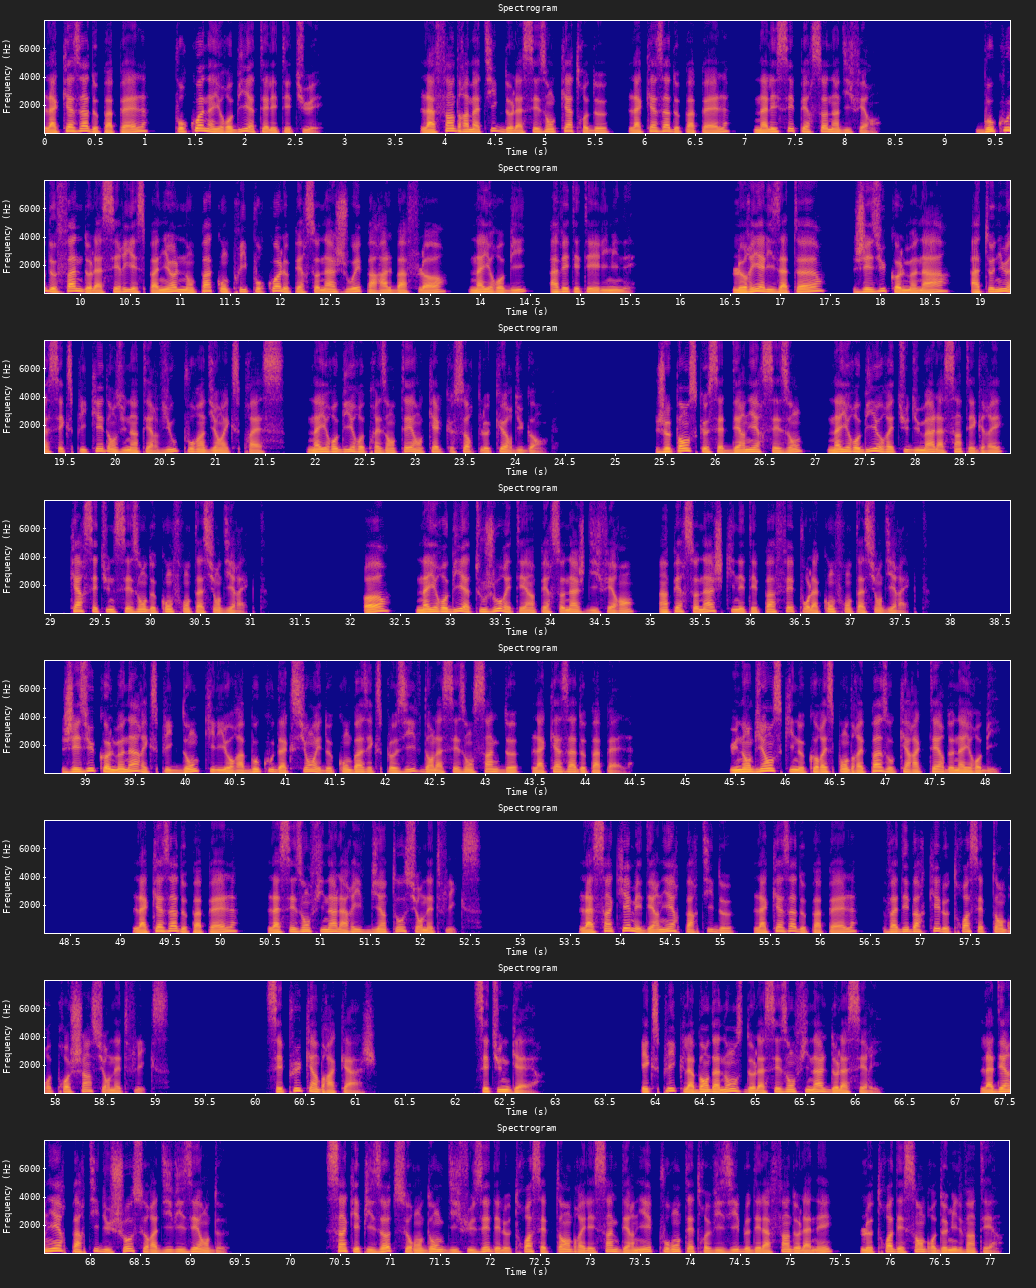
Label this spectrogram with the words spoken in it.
La Casa de Papel, pourquoi Nairobi a-t-elle été tuée? La fin dramatique de la saison 4 de La Casa de Papel n'a laissé personne indifférent. Beaucoup de fans de la série espagnole n'ont pas compris pourquoi le personnage joué par Alba Flor, Nairobi, avait été éliminé. Le réalisateur, Jésus Colmenard, a tenu à s'expliquer dans une interview pour Indian Express. Nairobi représentait en quelque sorte le cœur du gang. Je pense que cette dernière saison, Nairobi aurait eu du mal à s'intégrer, car c'est une saison de confrontation directe. Or, Nairobi a toujours été un personnage différent, un personnage qui n'était pas fait pour la confrontation directe. Jésus Colmenard explique donc qu'il y aura beaucoup d'actions et de combats explosifs dans la saison 5 de La Casa de Papel. Une ambiance qui ne correspondrait pas au caractère de Nairobi. La Casa de Papel, la saison finale arrive bientôt sur Netflix. La cinquième et dernière partie de La Casa de Papel va débarquer le 3 septembre prochain sur Netflix. C'est plus qu'un braquage. C'est une guerre. Explique la bande-annonce de la saison finale de la série. La dernière partie du show sera divisée en deux. Cinq épisodes seront donc diffusés dès le 3 septembre et les cinq derniers pourront être visibles dès la fin de l'année, le 3 décembre 2021.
